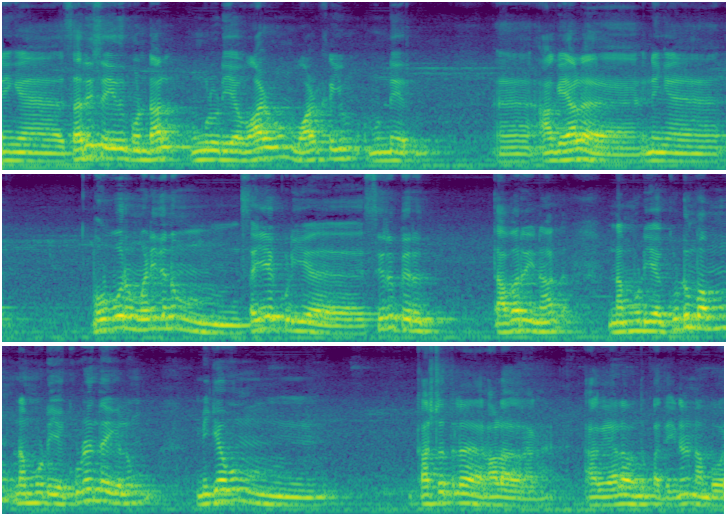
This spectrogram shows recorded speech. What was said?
நீங்கள் சரி செய்து கொண்டால் உங்களுடைய வாழ்வும் வாழ்க்கையும் முன்னேறும். ஆகையால் நீங்கள் ஒவ்வொரு மனிதனும் செய்யக்கூடிய சிறு பெரு தவறினால் நம்முடைய குடும்பமும் நம்முடைய குழந்தைகளும் மிகவும் கஷ்டத்தில் ஆளாகிறாங்க. ஆகையால் வந்து பார்த்திங்கன்னா நம்ம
